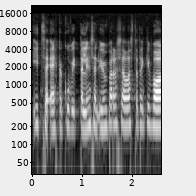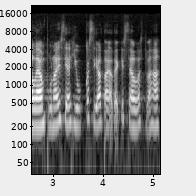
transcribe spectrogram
itse ehkä kuvittelin sen ympärillä sellaista jotenkin vaaleanpunaisia hiukkasia tai jotenkin sellaista vähän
